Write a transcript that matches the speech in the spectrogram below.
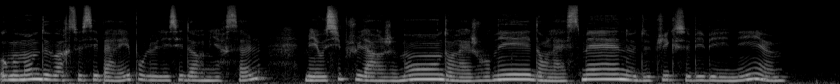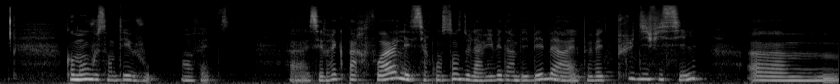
au moment de devoir se séparer pour le laisser dormir seul, mais aussi plus largement dans la journée, dans la semaine, depuis que ce bébé est né. Euh, comment vous sentez-vous en fait? Euh, c'est vrai que parfois, les circonstances de l'arrivée d'un bébé, ben, elles peuvent être plus difficiles euh,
